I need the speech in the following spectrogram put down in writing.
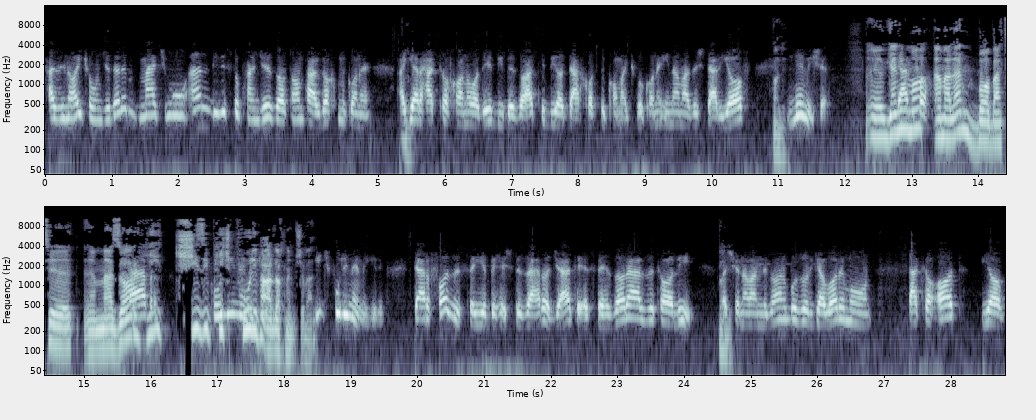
هزینه هایی که اونجا داره مجموعا 250 هزار تومان پرداخت می‌کنه اگر حتی خانواده بی بزاعتی بیاد درخواست کمک بکنه اینم ازش دریافت نمیشه. اه، یعنی ما پا- عملا بابت مزار هیچ چیزی پولی هیچ پولی. پرداخت نمیشه بله. هیچ پولی نمی‌گیریم. در فاز سه بهشت زهرا جهت استهزار عرض تالی و شنوندگان بزرگوارمون قطعات یا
